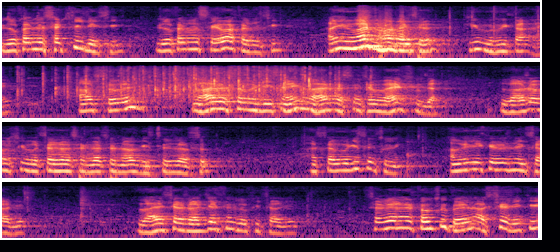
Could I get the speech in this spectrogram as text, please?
लोकांना शक्ती द्यायची लोकांना सेवा करायची आणि मत मागायचं ही भूमिका आहे हा सण महाराष्ट्रामध्येच नाही महाराष्ट्राच्या बाहेर सुद्धा. बारामती मतदारसंघाचं नाव घेतलं जातं आता बघितलं तुम्ही. अमेरिकेवर नाही आले बाहेरच्या राज्यातून लोक चालले. सगळ्यांना कौतुक आहे आणि आश्चर्य की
